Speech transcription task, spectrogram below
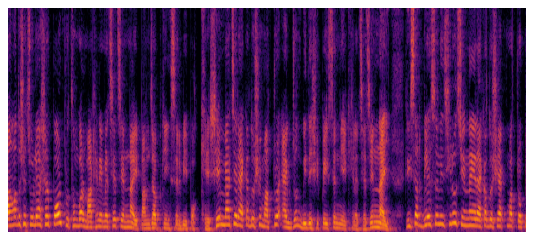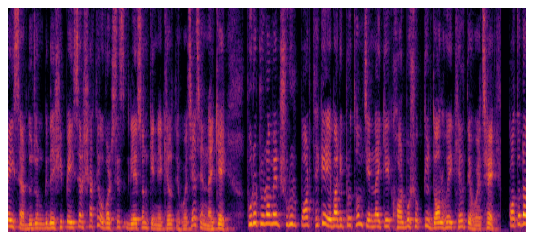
বাংলাদেশে চলে আসার পর প্রথমবার মাঠে নেমেছে চেন্নাই পাঞ্জাব কিংসের বিপক্ষে। সে ম্যাচের একাদশে মাত্র একজন বিদেশি পেসার নিয়ে খেলেছে চেন্নাই। রিসার্ড গ্লেসনই ছিল চেন্নাইয়ের একাদশে একমাত্র পেসার। দুজন বিদেশি পেসার সাথে ওভারসিজ গ্লেসনকে নিয়ে খেলতে হয়েছে চেন্নাইকে। পুরো টুর্নামেন্ট শুরুর পর থেকে এবারই প্রথম চেন্নাইকে খর্বশক্তির দল হয়ে খেলতে হয়েছে। কতটা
